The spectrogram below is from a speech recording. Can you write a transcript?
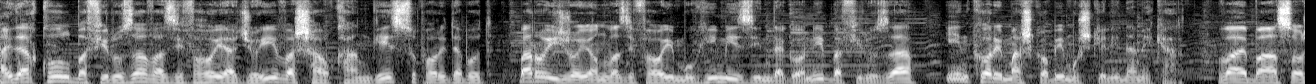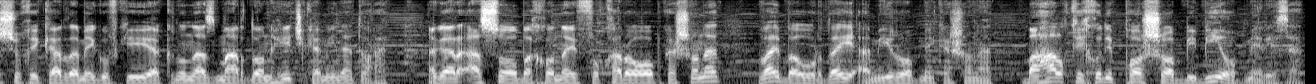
ҳайдарқул ба фирӯза вазифаҳои аҷоиб ва шавқангез супорида буд. Барои иҷрои он вазифаҳои муҳими зиндагонӣ ба фирӯза ин кори машкобӣ мушкилӣ намекард. Вай ба асо шӯхӣ карда мегуфт ки акнун аз мардон ҳеҷ камӣ надорад. Агар асо ба хонаи фуқаро об кашонад вай ба урдаи амир об мекашонад. Ба ҳалқи худи пошобибӣ об мерезад.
